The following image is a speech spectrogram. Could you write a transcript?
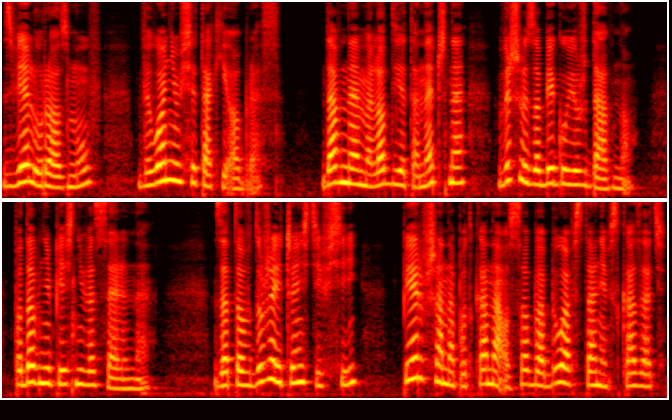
Z wielu rozmów wyłonił się taki obraz. Dawne melodie taneczne wyszły z obiegu już dawno, podobnie pieśni weselne. Za to w dużej części wsi pierwsza napotkana osoba była w stanie wskazać,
